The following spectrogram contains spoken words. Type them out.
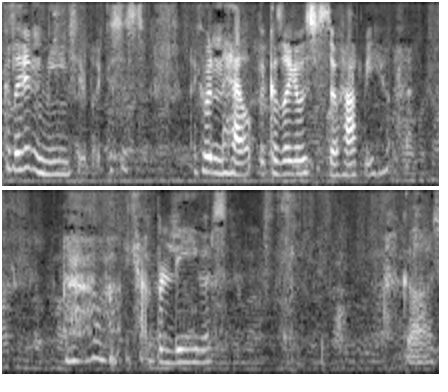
Because I didn't mean to. Like it's just I couldn't help because like I was just so happy. I can't believe it. God.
